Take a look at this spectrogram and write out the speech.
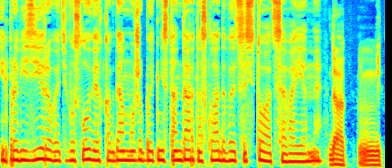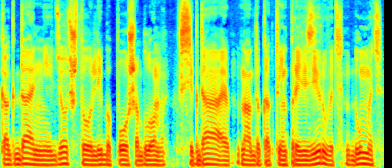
импровизировать в условиях, когда, может быть, нестандартно складывается ситуация военная? Да, никогда не идет что-либо по шаблону. Всегда надо как-то импровизировать, думать.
